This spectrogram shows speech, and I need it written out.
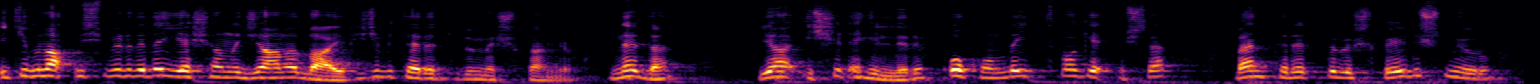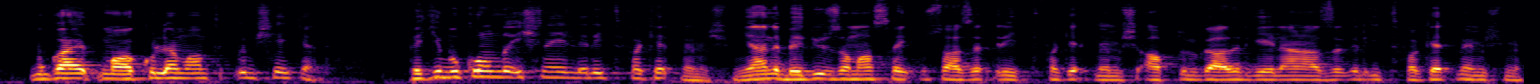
2061'de de yaşanacağına dair hiçbir tereddüdüm ve şüphem yok. Neden? Ya işin ehilleri o konuda ittifak etmişler. Ben tereddüde ve şüpheye düşmüyorum. Bu gayet makul ve mantıklı bir şeyken. Peki bu konuda işin ehilleri ittifak etmemiş mi? Yani Bediüzzaman Said Nursi Hazretleri ittifak etmemiş, Abdülkadir Geylani Hazretleri ittifak etmemiş mi?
